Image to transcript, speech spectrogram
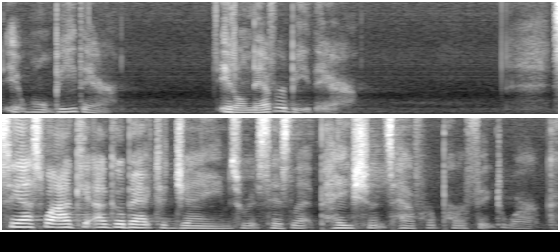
it won't be there, it'll never be there. See, that's why I, I go back to James where it says, Let patience have her perfect work.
